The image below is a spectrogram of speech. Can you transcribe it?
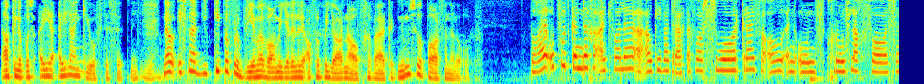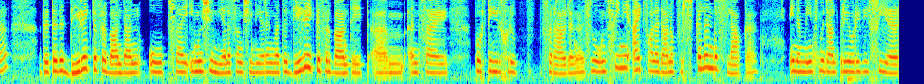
elkeen op ons eie eilandjie hoef te sit nie. Ja. Nou is nou die tipe probleme waarmee julle in die afgelope jaar na half gewerk het. Noem so 'n paar van hulle op baie opvoedkundige uitvalle, 'n ouetjie wat regtig waar swaar kry veral in ons grondslagfase. Dit het 'n direkte verband dan op sy emosionele funksionering wat 'n direkte verband het um, in sy portuïergroep verhoudinge. So ons sien die uitvalle dan op verskillende vlakke en 'n mens moet dan prioritiseer,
